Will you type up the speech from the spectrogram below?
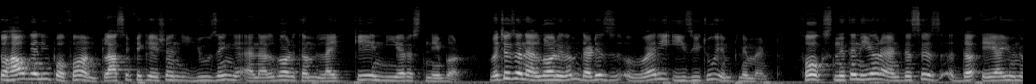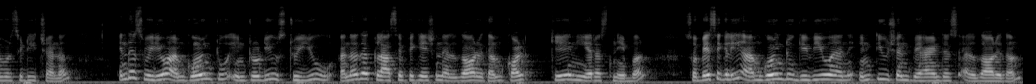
So how can you perform classification using an algorithm like k nearest neighbor, which is an algorithm that is very easy to implement. Folks, Nitin here and this is the AI University channel. In this video, I'm going to introduce to you another classification algorithm called k nearest neighbor. So basically, I'm going to give you an intuition behind this algorithm.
